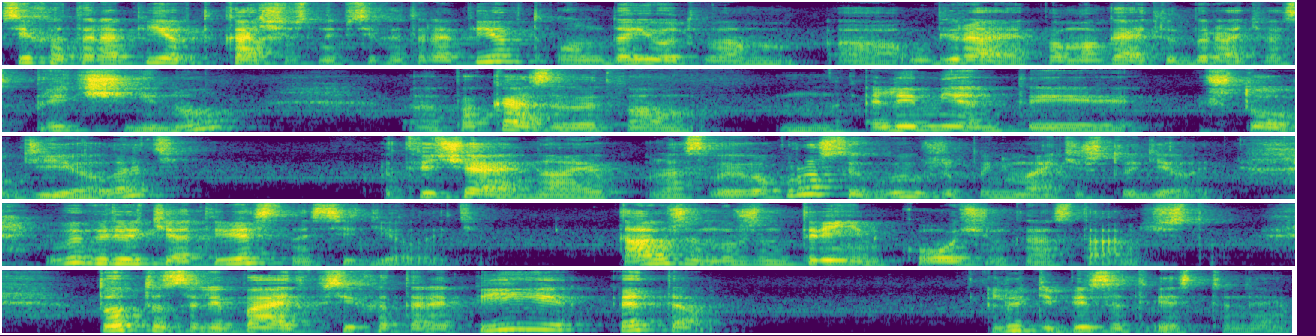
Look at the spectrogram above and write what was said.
Психотерапевт, качественный психотерапевт, он дает вам, а, убирая, помогает убирать вас причину, показывает вам элементы, что делать, отвечая на, на свои вопросы, вы уже понимаете, что делать. вы берете ответственность и делаете. Также нужен тренинг, коучинг, наставничество. Тот, кто залипает в психотерапии, это люди безответственные.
